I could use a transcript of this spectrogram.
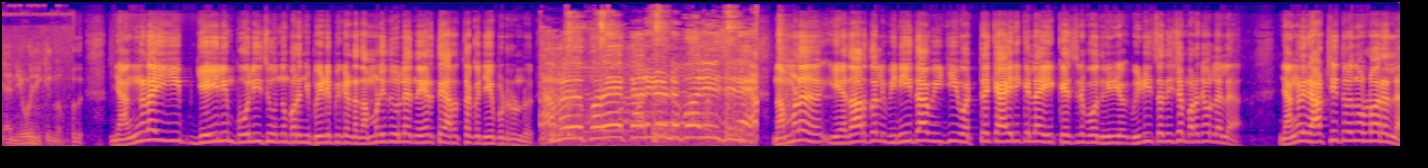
ഞാൻ യോജിക്കുന്നു. ഞങ്ങളെ ഈ ജയിലും പോലീസും ഒന്നും പറഞ്ഞ് പീഡിപ്പിക്കേണ്ട. നമ്മൾ ഇതുപോലെ നേരത്തെ അറസ്റ്റൊക്കെ ചെയ്യപ്പെട്ടിട്ടുണ്ട്. നമ്മൾ കുറെ കണ്ടിട്ടുണ്ട് പോലീസിനെ. നമ്മൾ യഥാർത്ഥത്തിൽ വിനീത വിജി ഒറ്റയ്ക്കായിരിക്കില്ല ഈ കേസിന് പോകുന്നത്. വി- വി. ഡി. സതീശൻ പറഞ്ഞ പോലല്ല. ഞങ്ങൾ രാഷ്ട്രീയത്തിൽ നിന്നുള്ളവരല്ല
